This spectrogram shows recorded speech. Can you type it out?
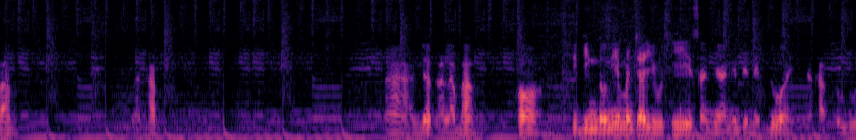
บั้มนะครับอ่าเลือกอัลบั้มก็จริงๆ ตรงนี้มันจะอยู่ที่สัญญาณอินเทอร์เน็ตด้วยนะครับต้องดู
